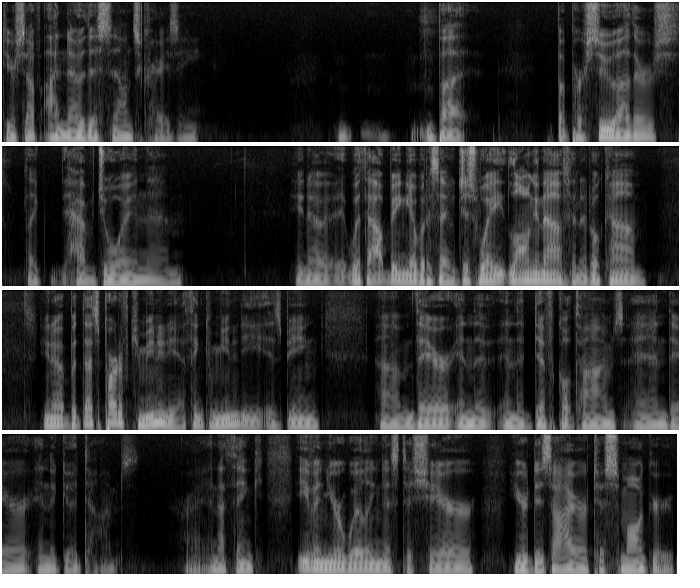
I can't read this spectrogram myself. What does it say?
to yourself, I know this sounds crazy, but but pursue others, like have joy in them. You know, it- without being able to say, just wait long enough and it'll come. You know, but that's part of community. I think community is being um, there in the in the difficult times and there in the good times, right? And I think even your willingness to share your desire to small group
